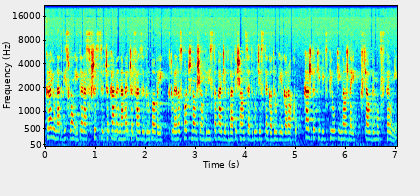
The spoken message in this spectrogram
Kraju nad Wisłą i teraz wszyscy czekamy na mecze fazy grupowej, które rozpoczną się w listopadzie 2022 roku. Każdy kibic piłki nożnej chciałby móc w pełni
